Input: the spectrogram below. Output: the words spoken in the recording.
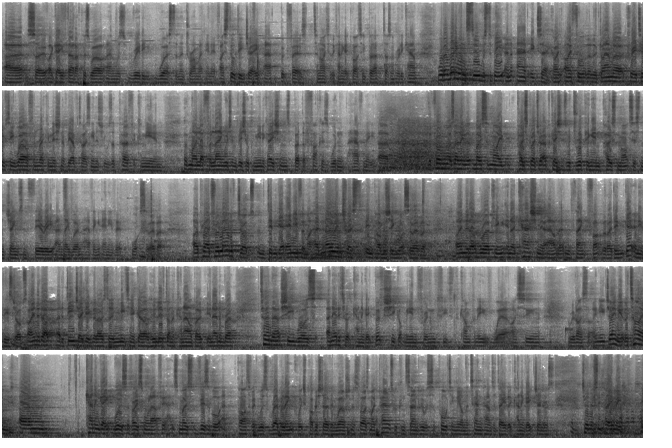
Uh, so I gave that up as well and was really worse than a drummer in it. I still DJ at book fairs tonight at the Canongate party, but that doesn't really count. What I really wanted to do was to be an ad exec. I, I thought that the glamour, creativity, wealth and recognition of the advertising industry was a perfect communion of my love for language and visual communications, but the fuckers wouldn't have me. Um, the problem was I think that most of my postgraduate applications were dripping in post-Marxist and Jameson theory, and they weren't having any of it whatsoever. I applied for a load of jobs and didn't get any of them. I had no interest in publishing whatsoever. I ended up working in a cashmere outlet and thank fuck that I didn't get any of these jobs. I ended up at a DJ gig that I was doing, meeting a girl who lived on a canal boat in Edinburgh. Turned out she was an editor at Canongate Books. She got me in for an interview to the company where I soon realised that I knew Jamie at the time. Um, Canongate was a very small outfit. Its most visible part of it was Rebel Inc, which published Irvine Welsh. And as far as my parents were concerned, who were supporting me on the £10 a day that Canongate generous, generously paid me,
